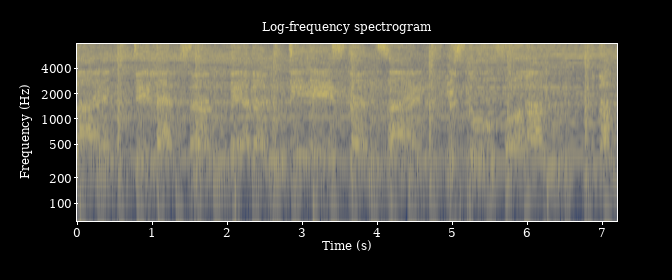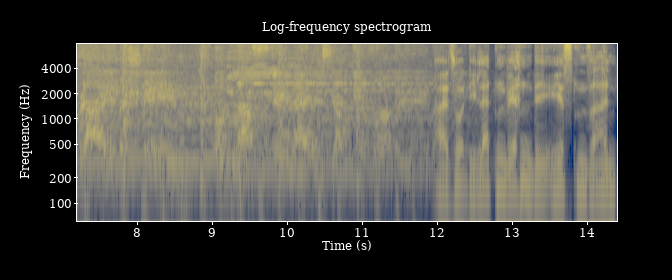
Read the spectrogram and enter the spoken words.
Esten Also, die Letten werden die Esten sein.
